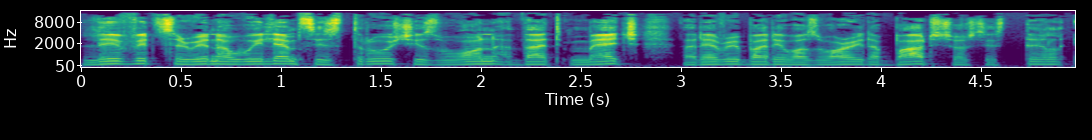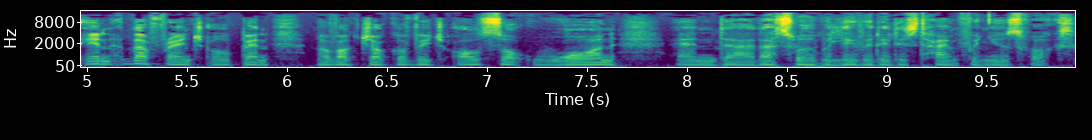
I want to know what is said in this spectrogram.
leave it. Serena Williams is through. She's won that match that everybody was worried about. So she's still in the French Open. Novak Djokovic also won. And uh, that's where we leave it. It is time for news, folks.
